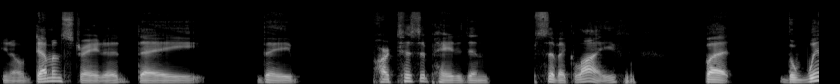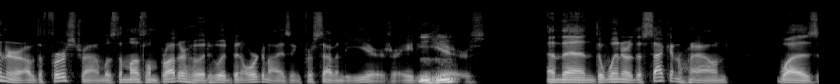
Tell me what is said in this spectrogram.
you know demonstrated they they participated in civic life, but the winner of the first round was the Muslim Brotherhood, who had been organizing for 70 years or 80 mm-hmm. years. And then the winner of the second round was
